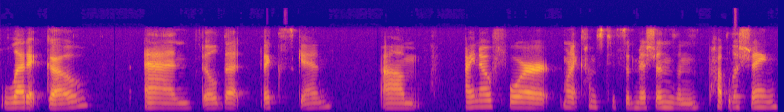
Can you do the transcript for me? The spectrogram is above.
let it go and build that thick skin. Um, I know for when it comes to submissions and publishing,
